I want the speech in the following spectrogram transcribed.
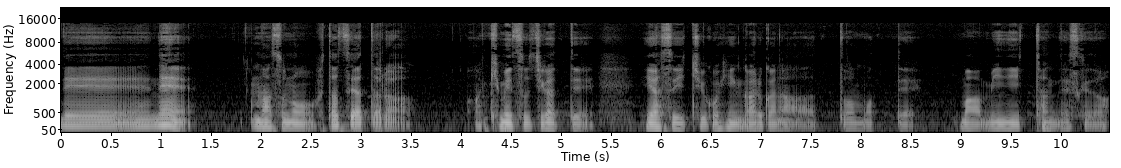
でねまあその2つやったら鬼滅と違って安い中古品があるかなと思ってまあ見に行ったんですけど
